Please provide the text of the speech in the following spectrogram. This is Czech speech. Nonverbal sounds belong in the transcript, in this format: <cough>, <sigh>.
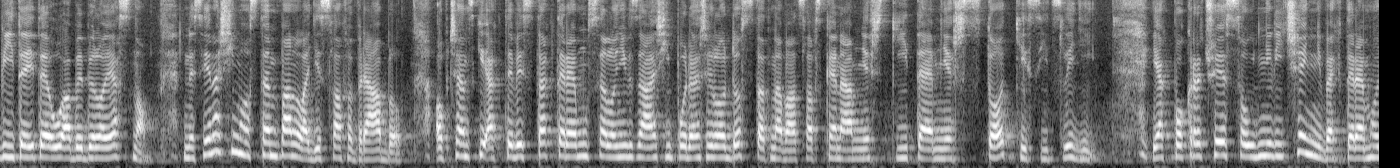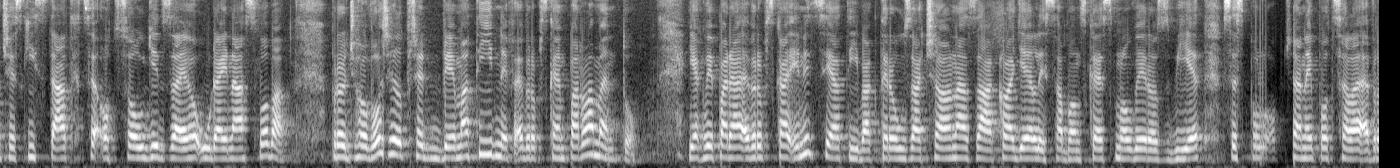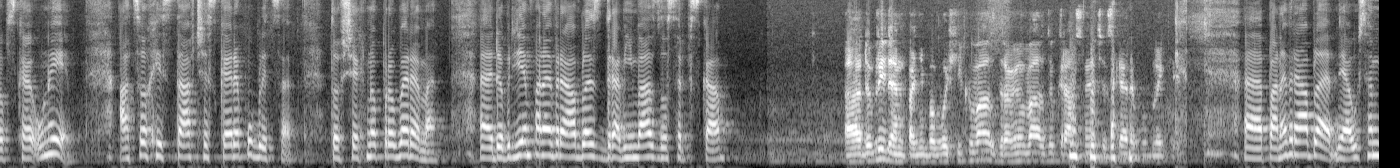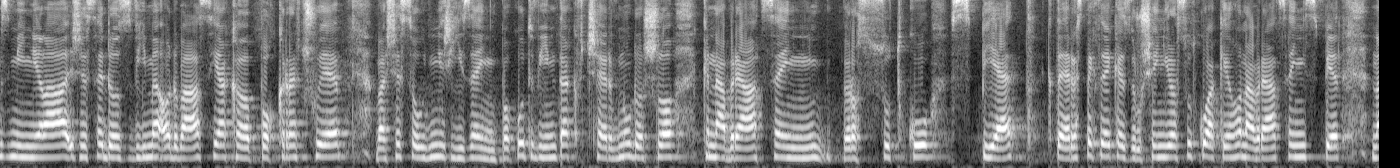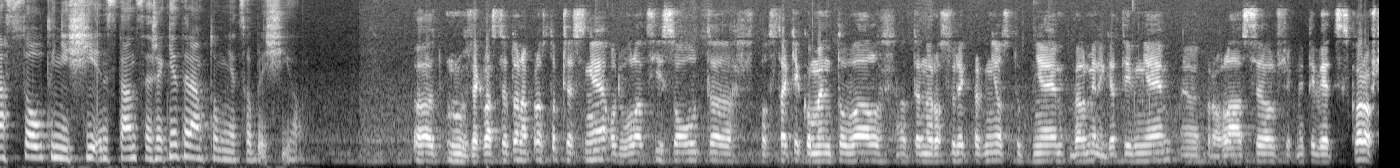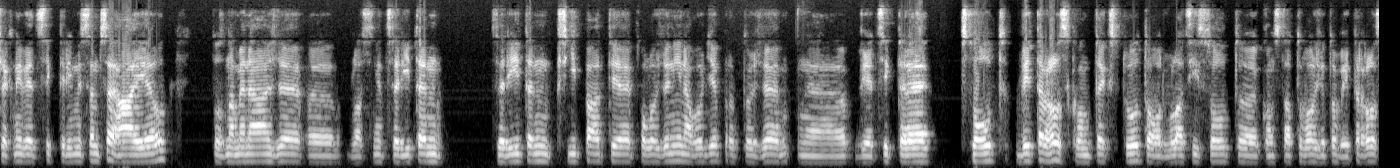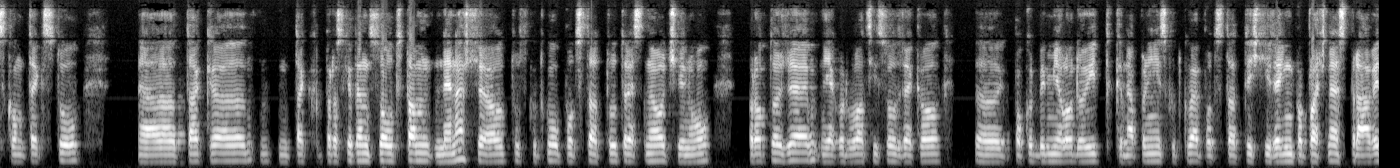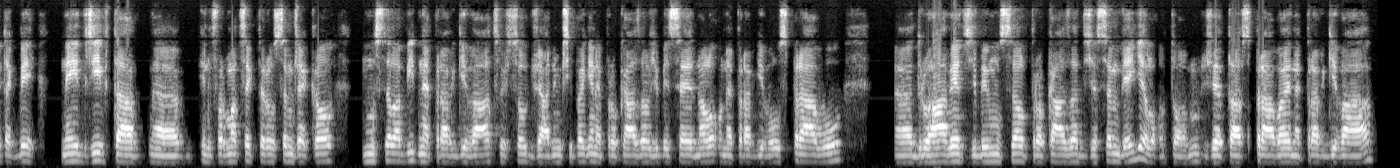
Vítejte u, aby bylo jasno. Dnes je naším hostem pan Ladislav Vrábl, občanský aktivista, kterému se loni v září podařilo dostat na Václavské náměstí téměř 100 tisíc lidí. Jak pokračuje soudní líčení, ve kterém ho český stát chce odsoudit za jeho údajná slova? Proč hovořil před dvěma týdny v Evropském parlamentu? Jak vypadá evropská iniciativa, kterou začal na základě Lisabonské smlouvy rozvíjet se spoluobčany po celé Evropské unii? A co chystá v České republice? To všechno probereme. Eh, dobrý den, pane Vráble, zdravím vás do Srbska. Dobrý den, paní Bobošíková, zdravím vás do krásné <laughs> České republiky. Eh, pane Vráble, já už jsem zmínila, že se dozvíme od vás, jak pokračuje vaše soudní řízení. Pokud vím, tak v červnu došlo k navrácení rozsudku zpět, které, respektive ke zrušení rozsudku a k jeho navrácení zpět na soud nižší instance. Řekněte nám k tomu něco bližšího. Eh, no, řekla jste to naprosto přesně. Odvolací soud eh, v podstatě komentoval ten rozsudek prvního stupně velmi negativně. Eh, prohlásil všechny ty věci, skoro všechny věci, kterými jsem se hájil. To znamená, že vlastně celý ten, celý ten případ je položený na vodě, protože věci, které soud vytrhl z kontextu, to odvolací soud konstatoval, že to vytrhl z kontextu, Eh, tak, eh, tak prostě ten soud tam nenašel tu skutkovou podstatu trestného činu, protože, jak odvolací soud řekl, eh, pokud by mělo dojít k naplnění skutkové podstaty šíření poplašné zprávy, tak by nejdřív ta informace, kterou jsem řekl, musela být nepravdivá, což soud v žádném případě neprokázal, že by se jednalo o nepravdivou zprávu. Druhá věc, že by musel prokázat, že jsem věděl o tom, že ta zpráva je nepravdivá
